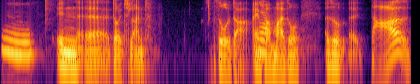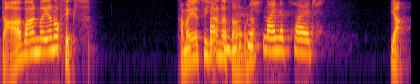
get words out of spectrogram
Hm. In äh, Deutschland. So, da einfach Ja. mal so. Also äh, da, da waren wir ja noch fix. Kann man jetzt nicht War anders zum sagen, Glück oder? nicht meine Zeit. Ja.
